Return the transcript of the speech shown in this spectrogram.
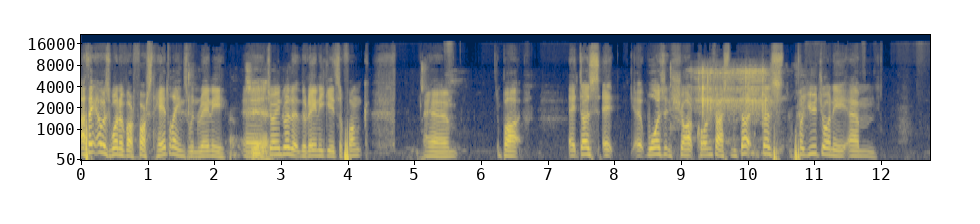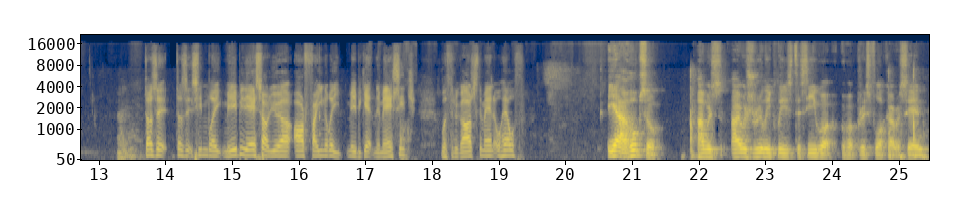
I think that was one of our first headlines when Rennie uh, Yeah. joined with it, the Renegades of Funk. Um, but it does it it was in sharp contrast. And does, does for you, Johnny? Um, does it does it seem like maybe the SRU are, are finally maybe getting the message with regards to mental health? Yeah, I hope so. I was I was really pleased to see what, what Bruce Flockhart was saying,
